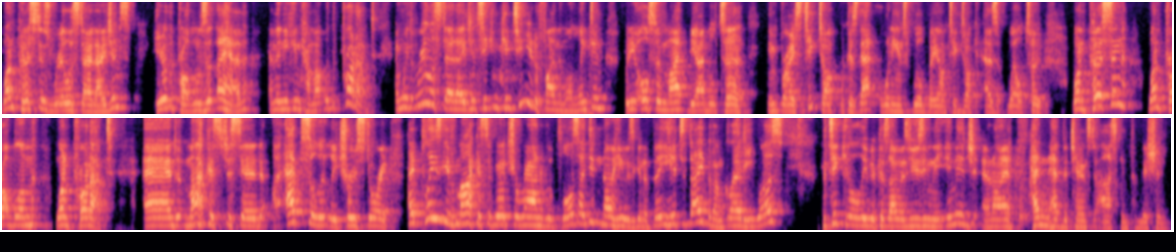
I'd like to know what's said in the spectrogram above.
One person is real estate agents here are the problems that they have, and then he can come up with the product. And with real estate agents, he can continue to find them on LinkedIn, but he also might be able to embrace TikTok because that audience will be on TikTok as well too. One person, one problem, one product. And Marcus just said, absolutely true story. Hey, please give Marcus a virtual round of applause. I didn't know he was going to be here today, but I'm glad he was, particularly because I was using the image and I hadn't had the chance to ask him permission.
